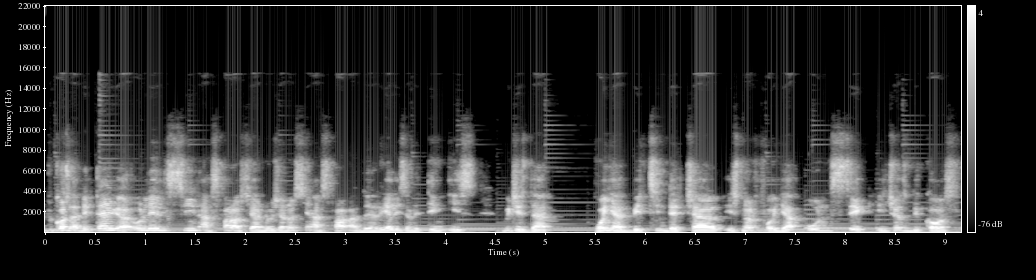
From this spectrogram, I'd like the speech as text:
because at the time you are only seeing as far as your nose, you're not seeing as far as the reality of the thing is, which is that when you're beating the child, it's not for your own sake, it's just because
